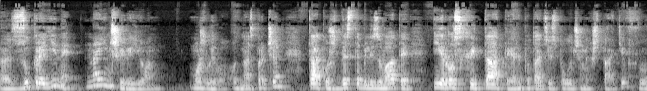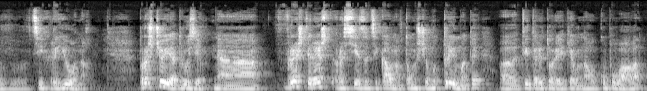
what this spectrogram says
е, з України на інший регіон. Можливо, одна з причин також дестабілізувати і розхитати репутацію Сполучених Штатів в, в цих регіонах. Про що я, друзі? Е, Врешті-решт, Росія зацікавлена в тому, щоб утримати е, ті території, які вона окупувала,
